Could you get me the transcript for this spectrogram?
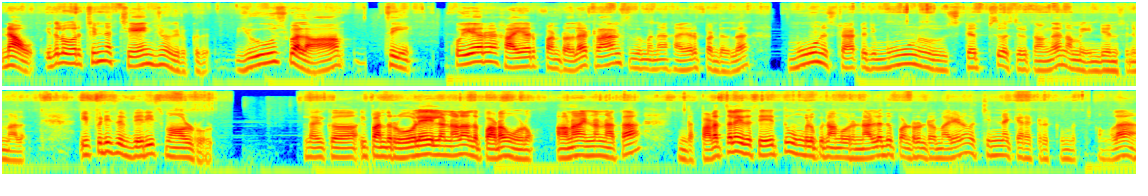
நான் இதில் ஒரு சின்ன சேஞ்சும் இருக்குது. யூஸ்வலாக சி குயரை ஹையர் பண்ணுறதுல டிரான்ஸ் விமனை ஹையர் பண்ணுறதுல மூணு ஸ்ட்ராட்டஜி மூணு ஸ்டெப்ஸ் வச்சுருக்காங்க நம்ம இந்தியன் சினிமாவில் if it is a very small role like இப்போ அந்த ரோலே இல்லைனாலும் அந்த படம் ஓடும். ஆனால் என்னன்னாக்கா இந்த படத்தில் இதை சேர்த்து உங்களுக்கு நாங்கள் ஒரு நல்லது பண்ணுறோன்ற மாதிரியான ஒரு சின்ன கேரக்டர் இருக்குன்னு வச்சுக்கோங்களேன்.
